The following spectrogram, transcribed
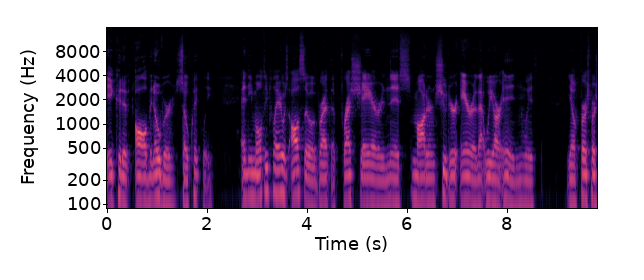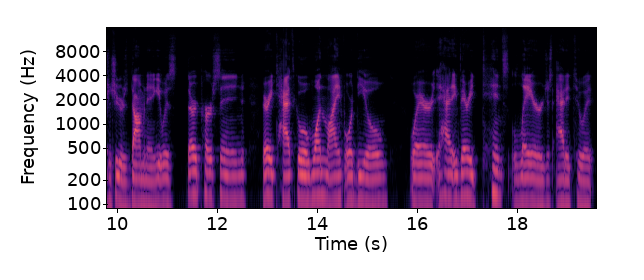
it could have all been over so quickly. And the multiplayer was also a breath of fresh air in this modern shooter era that we are in with you know, first person shooters dominating. It was third person, very tactical, one life ordeal where it had a very tense layer just added to it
